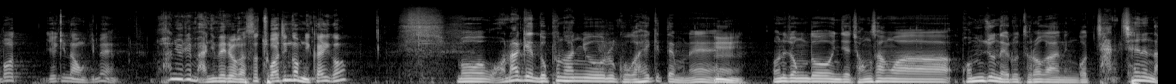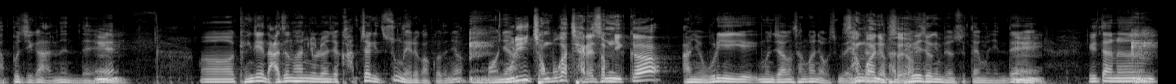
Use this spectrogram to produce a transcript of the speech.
뭐 얘기 나온 김에 환율이 많이 내려가서 좋아진 겁니까 이거? 뭐 워낙에 높은 환율을 고가했기 때문에 음. 어느 정도 이제 정상화 범주 내로 들어가는 것 자체는 나쁘지가 않는데 음. 어 굉장히 낮은 환율로 이제 갑자기 쑥 내려갔거든요. 뭐냐? 우리 정부가 잘해서입니까? 아니요, 우리 문제하고는 상관이 없습니다. 상관이 일단은 다 없어요. 대외적인 변수 때문인데 음. 일단은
